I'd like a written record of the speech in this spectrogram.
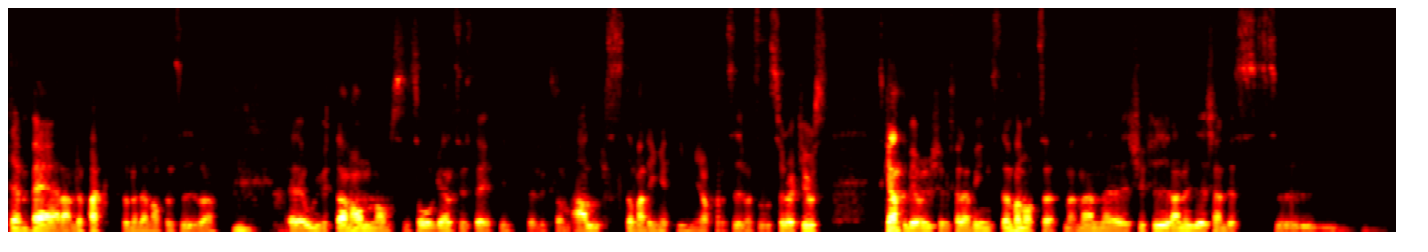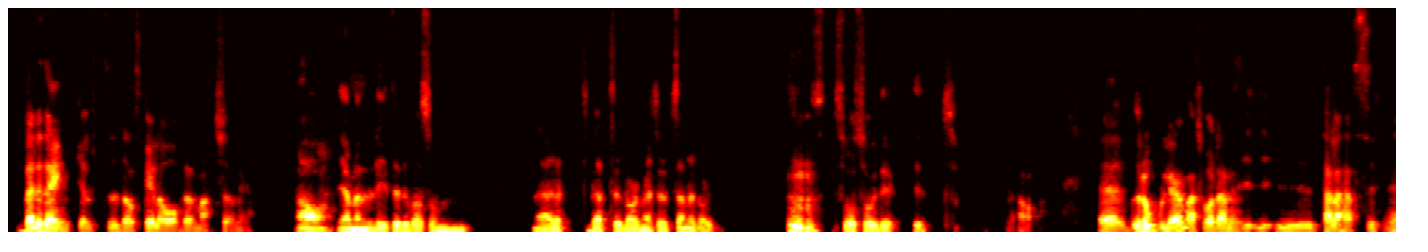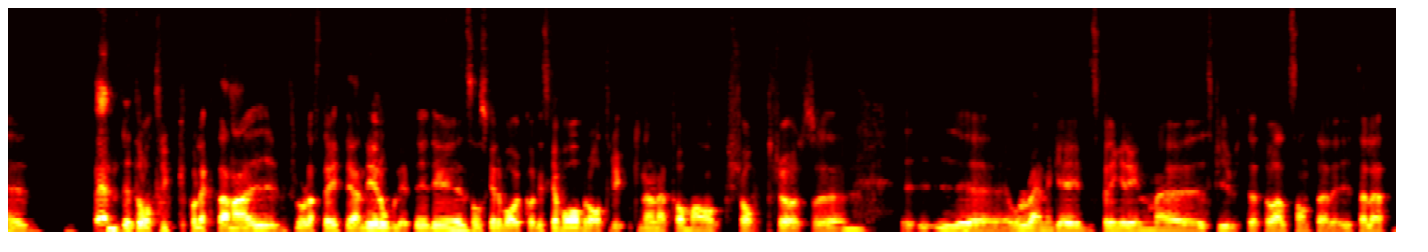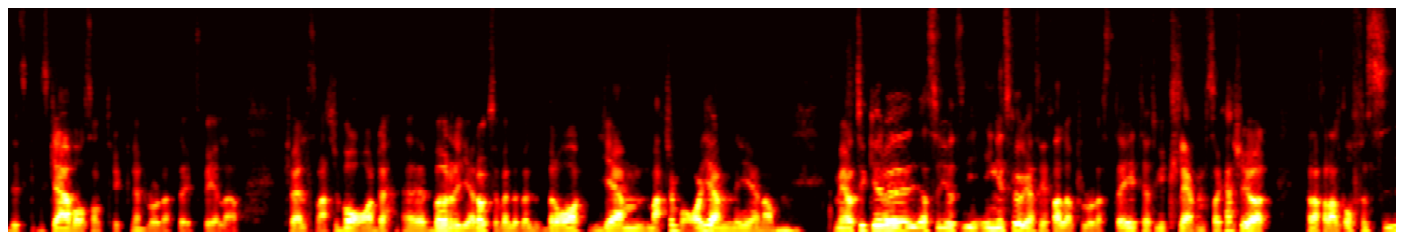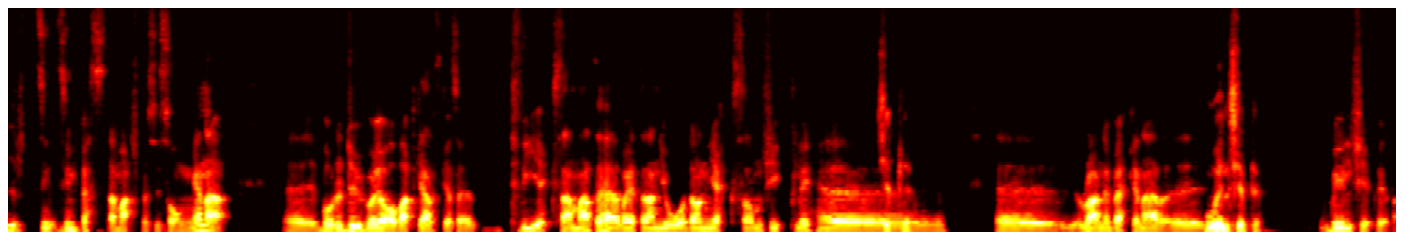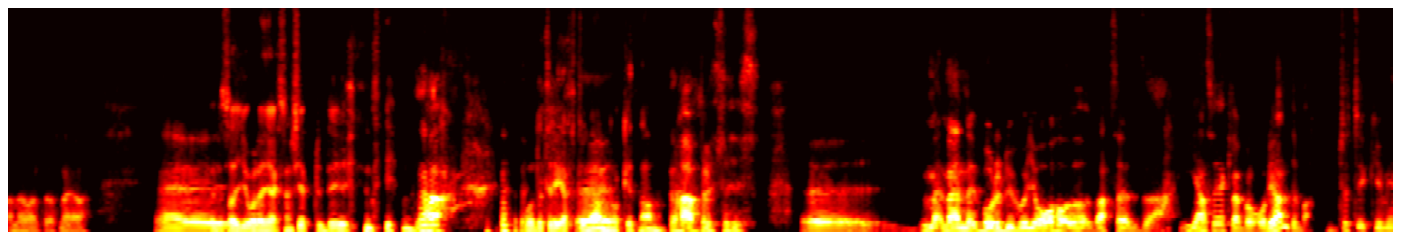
den bärande faktorn i den offensiven. Mm. Eh, och utan honom så såg NC State inte liksom alls. De hade ingenting i offensiven. Så Syracuse ska inte be om ursäkt för den vinsten på något sätt. Men, men eh, 24-9 kändes eh, väldigt enkelt. De spelade av den matchen. Ja. Ja, ja, men lite det var som när ett bättre lag möter ett sämre lag. Mm. Så såg det ut. Ja. Eh, roligare match var den i, i, Tallahassee. Eh, väldigt bra tryck på läktarna i Florida State igen. Det är roligt. Det, det, Mm. Så ska det vara. Det ska vara bra tryck när den här Tomahawk Shop körs. Eh, Mm. i, i, eh, och Renegade springer in med spjutet och allt sånt där i Tallahassee. Det, ska- det ska vara sånt tryck när Florida State spelar kvällsmatch. Var det. Eh, började också väldigt, väldigt bra. Jämn. Matchen var jämn igenom. Mm. Men jag tycker, eh, alltså, jag, ingen skugga ska falla på Florida State. Jag tycker Clemson kanske gör, framförallt offensivt, sin, sin Mm. bästa match med säsongen här. Eh, både du och jag har varit ganska så här, tveksamma till det här, vad heter han, Jordan, Jackson, Shipley. Eh, Shipley. Eh, running backen här, eh, Will Shipley. Will Shipley heter han, det var inte ens nära. Du sa Eh, Jordan Jackson Shipley. Det är, det är ändå ja. både tre efternamn Eh, och ett namn. Ja, precis. Eh, men, men både du och jag har varit så här, är han så jäkla bra? Och det har inte varit, så tycker vi,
